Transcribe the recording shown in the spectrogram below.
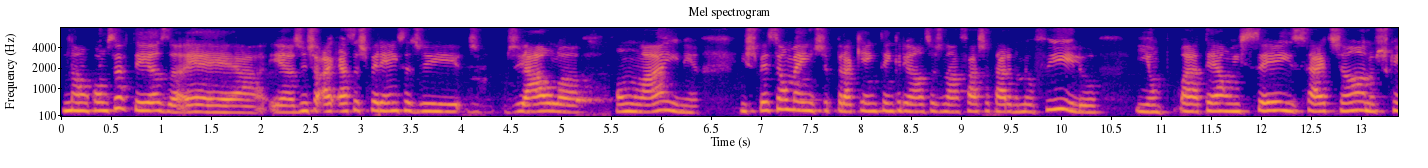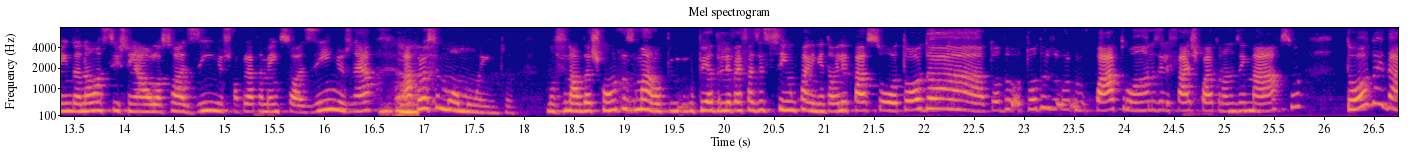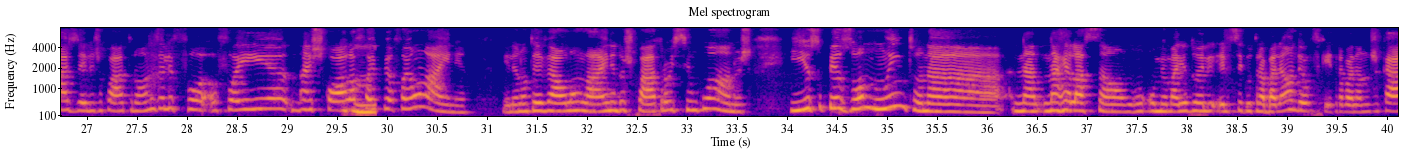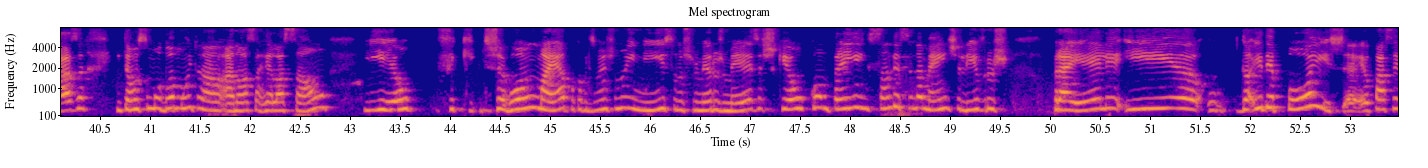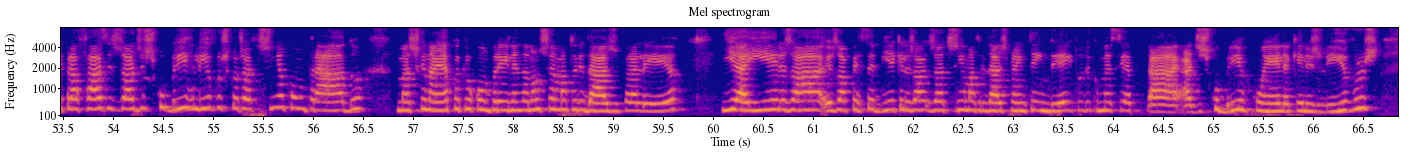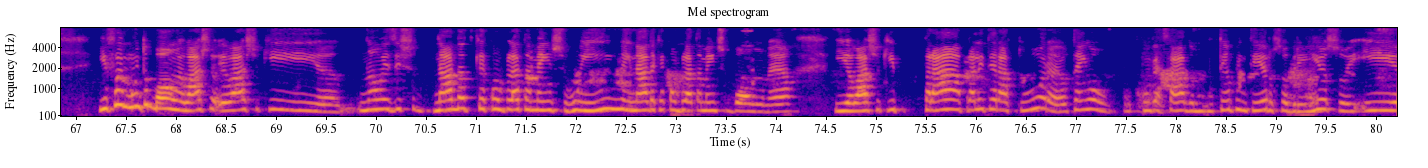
Não, com certeza. É, é a gente, essa experiência de, de, de aula online, especialmente para quem tem crianças na faixa etária do meu filho, e um, até uns seis, sete anos, que ainda não assistem a aula sozinhos, completamente sozinhos, né? Uhum. Aproximou muito. No final das contas, uma, o Pedro ele vai fazer cinco ainda. Então, ele passou toda, todo, todos quatro anos, ele faz quatro anos em março. Toda a idade dele de quatro anos, ele foi, foi na escola, uhum. foi, foi online. Ele não teve aula online dos quatro aos cinco anos. E isso pesou muito na, na, na relação. O meu marido, ele, ele seguiu trabalhando, eu fiquei trabalhando de casa. Então, isso mudou muito a, a nossa relação. E eu Fiquei, chegou uma época, principalmente no início, nos primeiros meses, que eu comprei ensandecidamente livros para ele e, e depois é, eu passei para a fase de já descobrir livros que eu já tinha comprado, mas que na época que eu comprei ele ainda não tinha maturidade para ler. E aí ele já, eu já percebia que ele já, já tinha maturidade para entender e tudo, e comecei a, a, a descobrir com ele aqueles livros. E foi muito bom. Eu acho, eu acho que não existe nada que é completamente ruim, nem nada que é completamente bom, né? E eu acho que para a literatura, eu tenho conversado o tempo inteiro sobre isso e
